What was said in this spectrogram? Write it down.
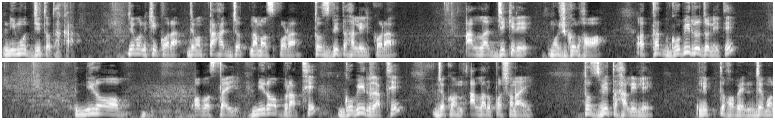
নিমজ্জিত থাকা। যেমন কি করা? যেমন তাহাজ্জত নামাজ পড়া, তসবি তাহালিল করা আল্লাহ জিকিরে মশগুল হওয়া, অর্থাৎ গভীর রজনীতে নীরব অবস্থায়, নীরব রাতে, গভীর রাতে যখন আল্লাহর উপাসনায় তসবিত হালিলে লিপ্ত হবেন, যেমন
